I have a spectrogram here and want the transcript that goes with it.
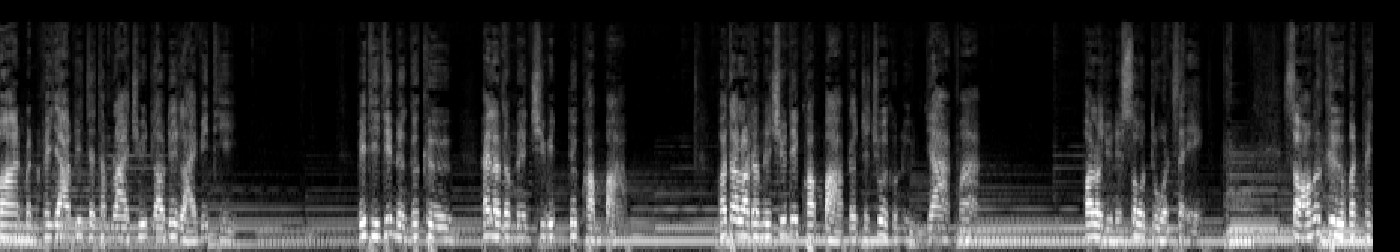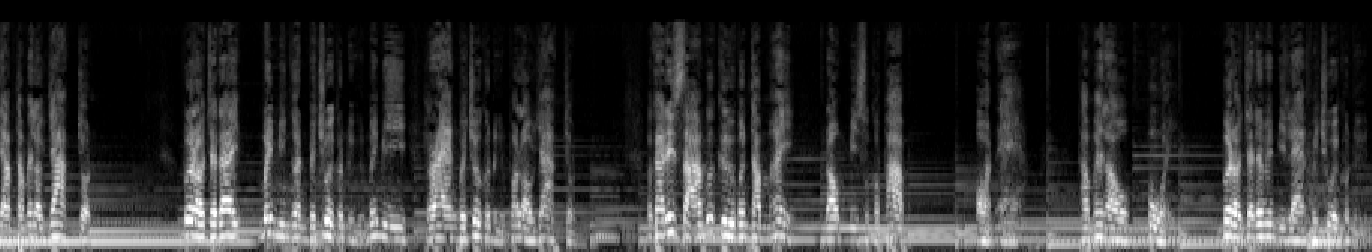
มารมันพยายามที่จะทำลายชีวิตเราด้วยหลายวิธี วิธีที่หนึ่งก็คือให้เราดำเนินชีวิตด้วยความบาป เพราะถ้าเราดำเนินชีวิตด้วยความบาปเราจะช่วยคนอื่นยากมาก เพราะเราอยู่ในโซ่ตรวนซะเองสองก็คือมันพยายามทำให้เรายากจน เพื่อเราจะได้ไม่มีเงินไปช่วยคนอื่น ไม่มีแรงไปช่วยคนอื่น เพราะเรายากจน ประการที่สามก็คือมันทำให้เรามีสุขภาพอ่อนแอทำให้เราป่วย เพื่อเราจะได้ไม่มีแรงไปช่วยคนอื่น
